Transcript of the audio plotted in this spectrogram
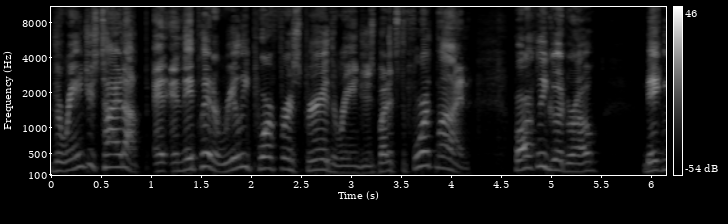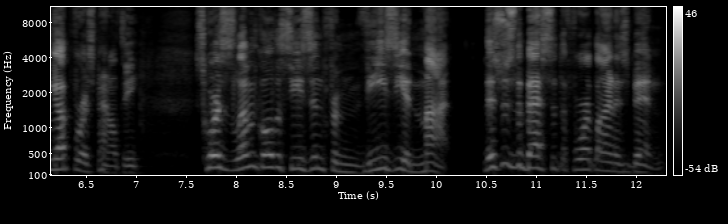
the Rangers tied up, and, and, they played a really poor first period, the Rangers, but it's the fourth line. Barclay Goodrow, making up for his penalty, scores his 11th goal of the season from Vesey and Motte. This was the best that the fourth line has been.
